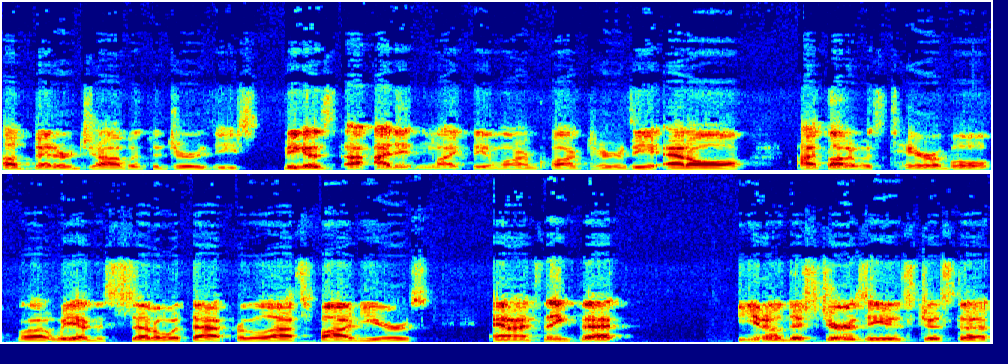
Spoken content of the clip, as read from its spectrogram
a better job with the jerseys because I, I didn't like the alarm clock jersey at all. I thought it was terrible. Uh, we had to settle with that for the last five years, and I think that you know this jersey is just a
